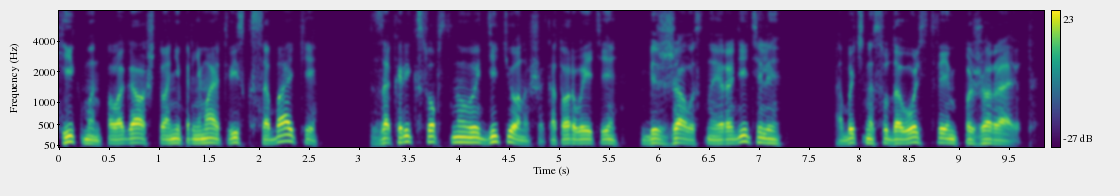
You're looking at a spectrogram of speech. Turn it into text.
Хикман полагал, что они принимают виск собаки за крик собственного детеныша, которого эти безжалостные родители обычно с удовольствием пожирают.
